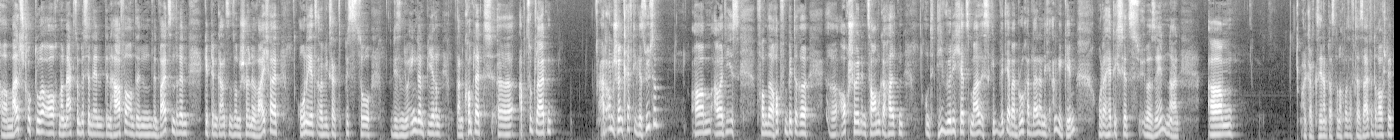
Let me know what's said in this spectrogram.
äh, Malzstruktur auch. Man merkt so ein bisschen den, den Hafer und den, den, Weizen drin, gibt dem Ganzen so eine schöne Weichheit, ohne jetzt aber, wie gesagt, bis zu diesen New England Bieren dann komplett äh, abzugleiten. Hat auch eine schön kräftige Süße, ähm, aber die ist von der Hopfenbittere äh, auch schön im Zaum gehalten. Und die würde ich jetzt mal, es gibt, wird ja bei Bruchert leider nicht angegeben, oder hätte ich es jetzt übersehen? Nein. Ähm, weil ich gerade gesehen habe, dass da noch was auf der Seite draufsteht.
